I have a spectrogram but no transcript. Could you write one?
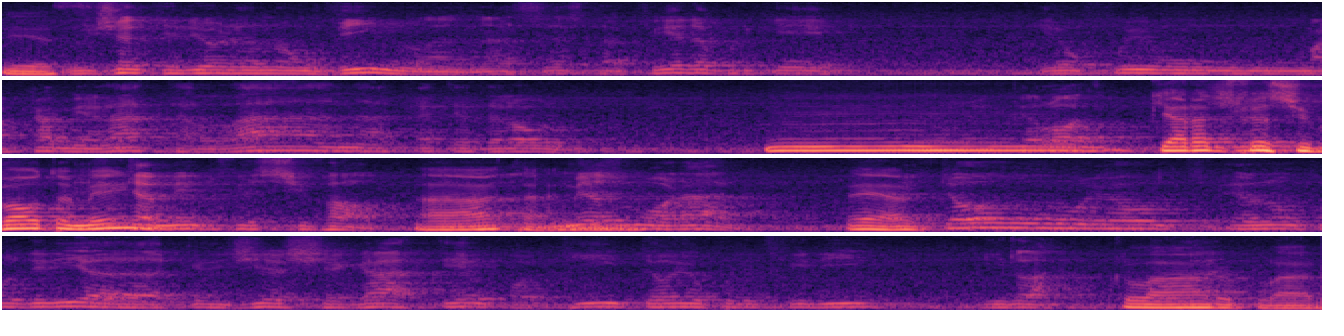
No dia anterior eu não vim, na, na sexta-feira, porque eu fui um- uma camerata lá na Catedral Hum, que era de festival também? Também do festival. Ah, tá. No mesmo horário. É. Então eu, eu não poderia aquele dia chegar a tempo aqui, então eu preferi ir lá. Claro, né? claro.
